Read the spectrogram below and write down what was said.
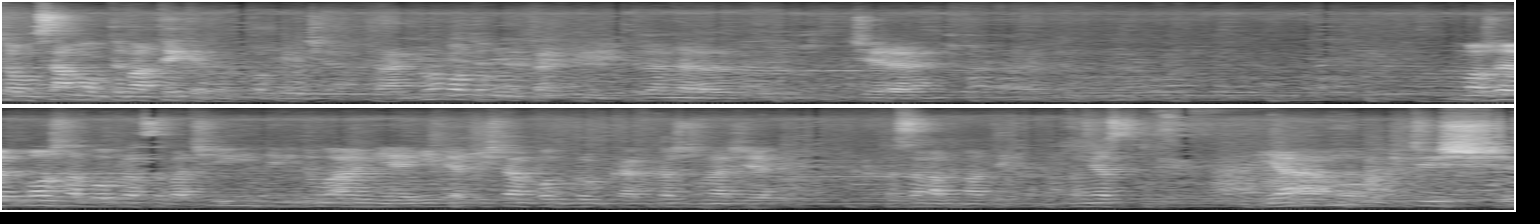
tą samą tematykę, bym powiedział. Tak? No bo to był taki plener, gdzie e, może, można było pracować i indywidualnie, i w jakichś tam podgrupkach, w każdym razie ta sama tematyka. Natomiast ja gdzieś e,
